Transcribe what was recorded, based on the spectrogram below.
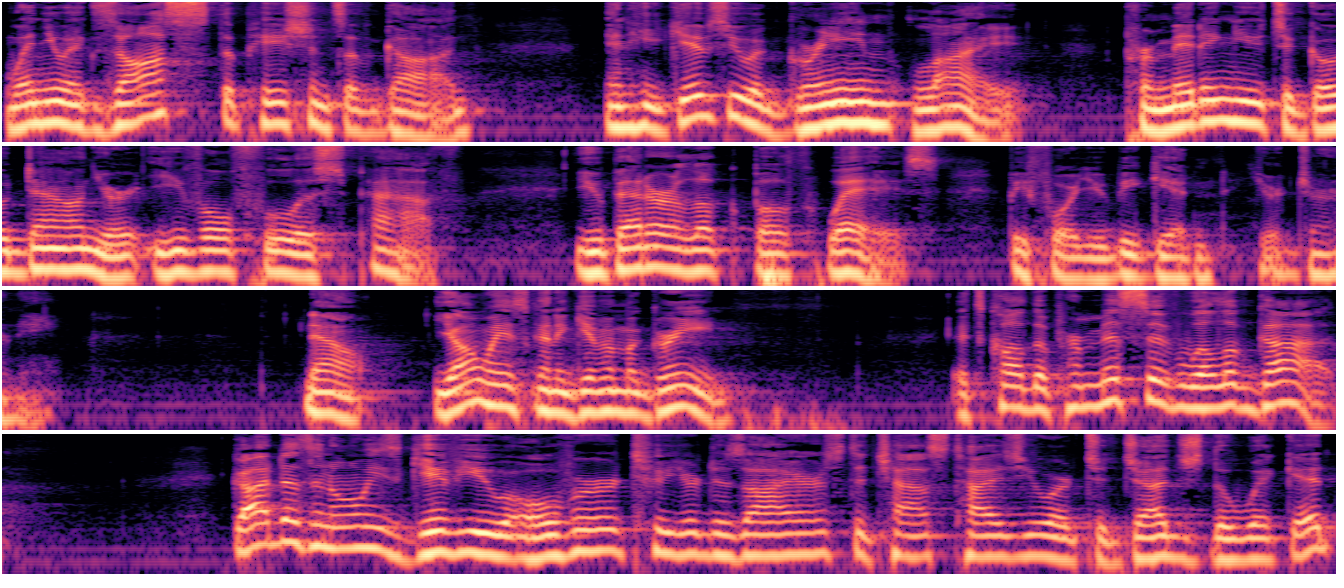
When you exhaust the patience of God and He gives you a green light, permitting you to go down your evil, foolish path, you better look both ways before you begin your journey. Now, Yahweh is going to give him a green. It's called the permissive will of God. God doesn't always give you over to your desires to chastise you or to judge the wicked,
